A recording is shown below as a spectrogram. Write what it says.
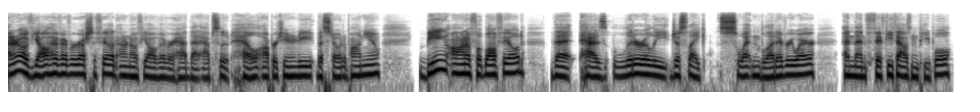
I don't know if y'all have ever rushed the field. I don't know if y'all have ever had that absolute hell opportunity bestowed upon you. Being on a football field that has literally just like sweat and blood everywhere, and then fifty thousand people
